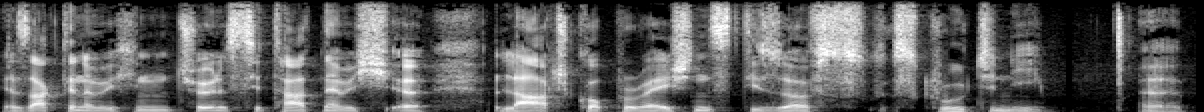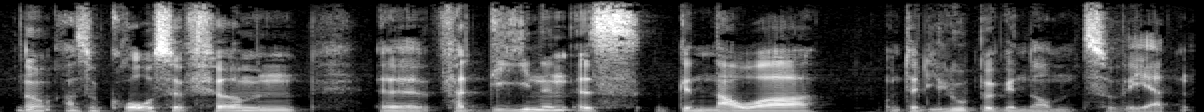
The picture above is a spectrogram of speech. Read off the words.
Er sagte nämlich ein schönes Zitat, nämlich äh, Large corporations deserve scrutiny. Äh, ne? Also große Firmen verdienen es, genauer unter die Lupe genommen zu werden.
